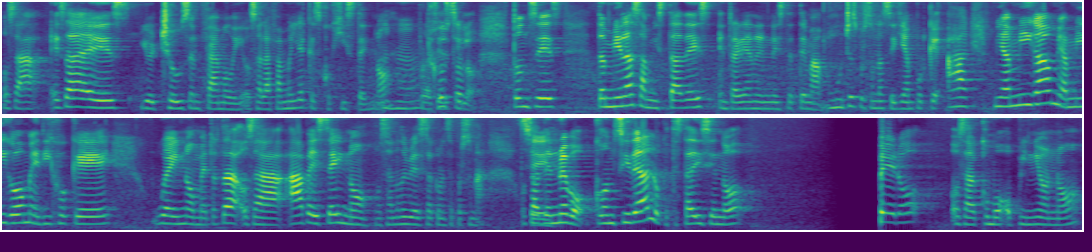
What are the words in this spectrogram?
O sea, esa es your chosen family. O sea, la familia que escogiste, ¿no? Por así justo. decirlo. Entonces, también las amistades entrarían en este tema. Muchas personas seguían porque, ay, mi amiga o mi amigo me dijo que, güey, no, me trata, o sea, A, B, C y no. O sea, no debería estar con esa persona. O sea, de nuevo, considera lo que te está diciendo, pero, o sea, como opinión, ¿no?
